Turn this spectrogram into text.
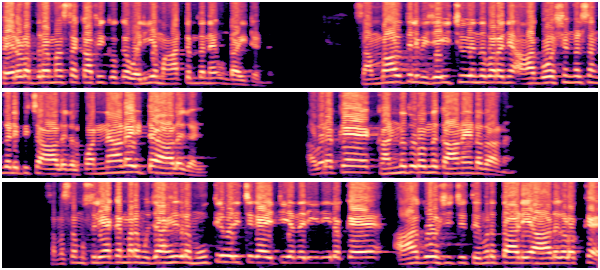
പേരോട് അബ്ദുറഹ്മാൻ സക്കാഫിക്കൊക്കെ വലിയ മാറ്റം തന്നെ ഉണ്ടായിട്ടുണ്ട്. സംവാദത്തിൽ വിജയിച്ചു എന്ന് പറഞ്ഞ് ആഘോഷങ്ങൾ സംഘടിപ്പിച്ച ആളുകൾ പൊന്നാടയിട്ട ആളുകൾ അവരൊക്കെ കണ്ണു തുറന്ന് കാണേണ്ടതാണ്. സമസ്ത മുസ്ലിയാക്കന്മാരെ മുജാഹിദുകളെ മൂക്കിൽ വലിച്ചു കയറ്റി എന്ന രീതിയിലൊക്കെ ആഘോഷിച്ച് തിമിർത്താടിയ ആളുകളൊക്കെ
